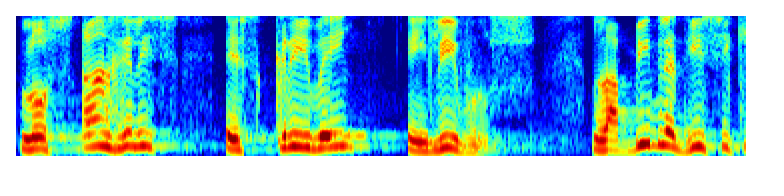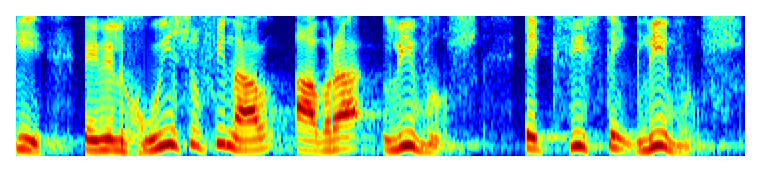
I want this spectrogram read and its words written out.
los ángeles escriben en libros. La Biblia dice que en el juicio final habrá libros, existen libros.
